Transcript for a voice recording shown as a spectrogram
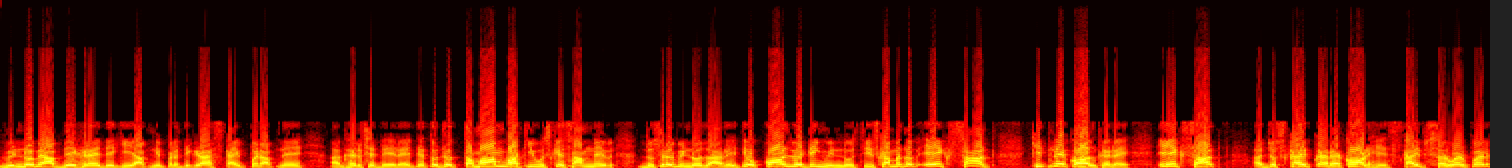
विंडो में आप देख रहे थे कि अपनी प्रतिक्रिया स्काइप पर अपने घर से दे रहे थे तो जो तमाम बाकी उसके सामने दूसरे विंडोज़ आ रही थी, वो कॉल वेटिंग विंडोज़ थी। इसका मतलब एक साथ कितने कॉल करे? एक साथ जो स्काइप का रिकॉर्ड है स्काइप सर्वर पर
